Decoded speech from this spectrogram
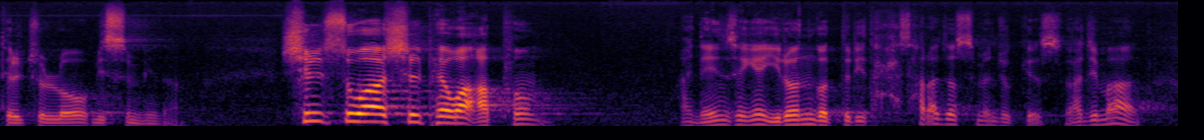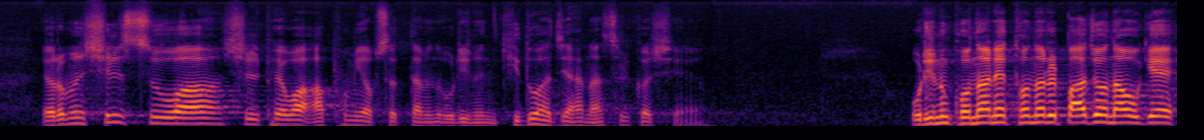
될 줄로 믿습니다. 실수와 실패와 아픔 내 인생에 이런 것들이 다 사라졌으면 좋겠어. 하지만 여러분 실수와 실패와 아픔이 없었다면 우리는 기도하지 않았을 것이에요. 우리는 고난의 터널을 빠져나오게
